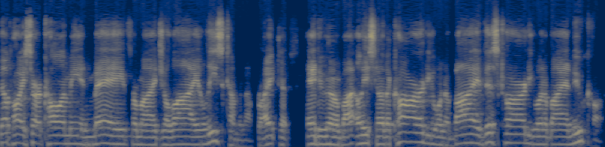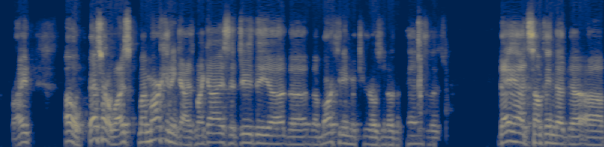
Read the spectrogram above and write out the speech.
They'll probably start calling me in May for my July lease coming up, right? To, hey, do you want to buy lease another car? Do you want to buy this car? Do you want to buy a new car, right? Oh, that's what it was. My marketing guys, my guys that do the uh, the the marketing materials, you know, the pens. The, they had something that uh, uh,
